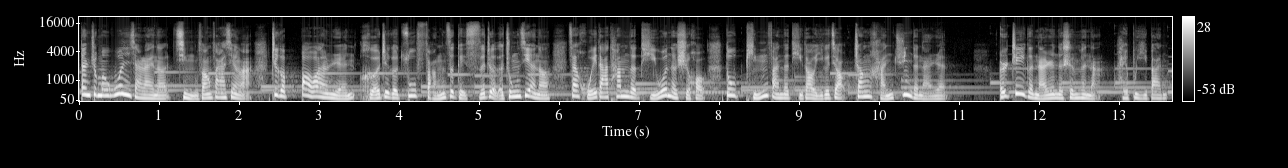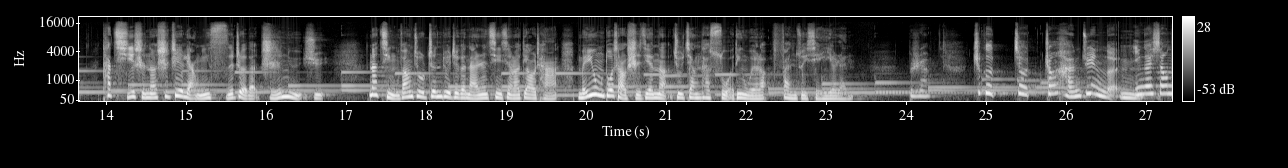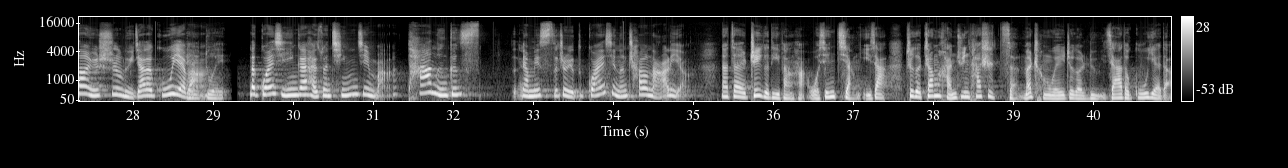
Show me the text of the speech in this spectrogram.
但这么问下来呢，警方发现啊，这个报案人和这个租房子给死者的中介呢，在回答他们的提问的时候，都频繁的提到一个叫张寒俊的男人，而这个男人的身份呢还不一般，他其实呢是这两名死者的侄女婿。那警方就针对这个男人进行了调查，没用多少时间呢，就将他锁定为了犯罪嫌疑人。不是，这个叫张寒俊的，应该相当于是吕家的姑爷吧？对，那关系应该还算亲近吧？他能跟死两名死者的关系能差到哪里啊？那在这个地方哈，我先讲一下这个张寒俊他是怎么成为这个吕家的姑爷的。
